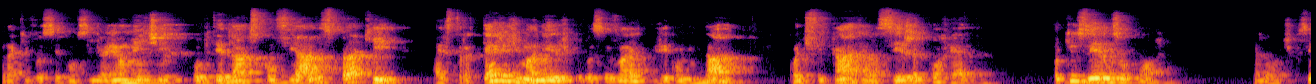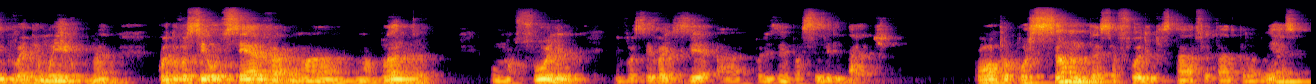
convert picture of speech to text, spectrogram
para que você consiga realmente obter dados confiáveis, para que a estratégia de manejo que você vai recomendar, quantificar, ela seja correta. Porque os erros ocorrem. É lógico, sempre vai ter um erro, né? Quando você observa uma, uma planta, uma folha, e você vai dizer, a, por exemplo, a severidade, qual a proporção dessa folha que está afetada pela doença,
